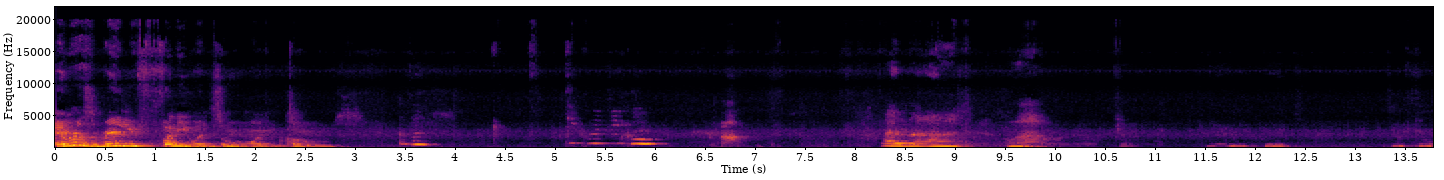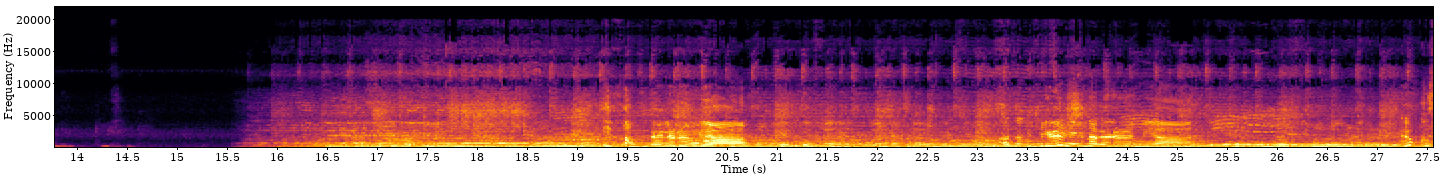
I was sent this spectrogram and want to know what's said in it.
Emma's really funny when someone comes. Azat. Wow. Ya. Gülüm şuna ölürüm ya. Gülüm kız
